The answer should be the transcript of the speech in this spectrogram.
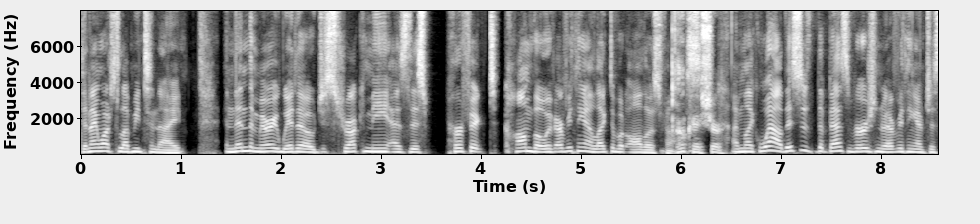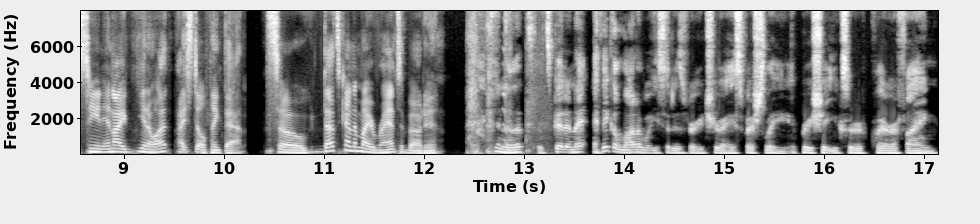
Then I watched Love Me Tonight. And then The Merry Widow just struck me as this perfect combo of everything I liked about all those films. Okay, sure. I'm like, wow, this is the best version of everything I've just seen. And I, you know what? I still think that. So that's kind of my rant about it. You know, that's, that's good. And I, I think a lot of what you said is very true. I especially appreciate you sort of clarifying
